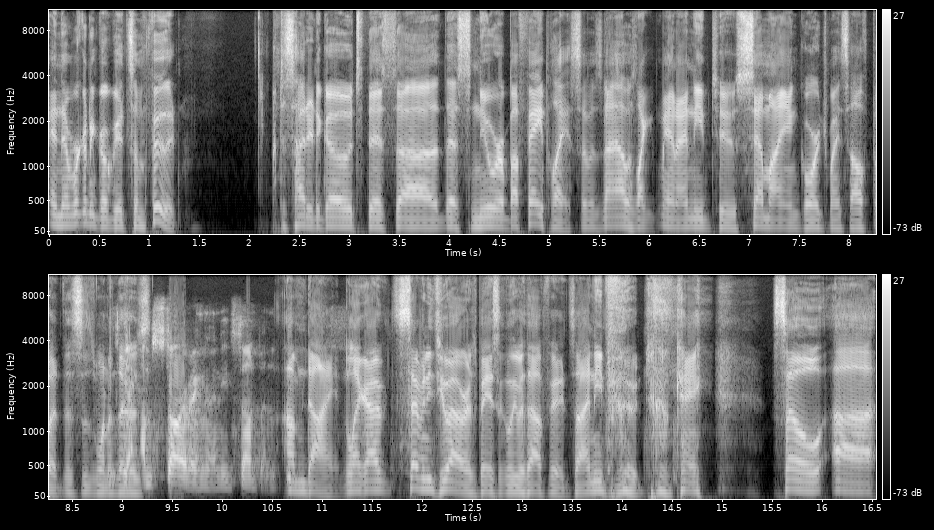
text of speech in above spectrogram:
And then we're going to go get some food. Decided to go to this uh this newer buffet place. It was not I was like, man, I need to semi engorge myself, but this is one of Yeah, those I'm starving. I need something. I'm dying. Like I'm 72 hours basically without food, so I need food. Okay, so uh,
